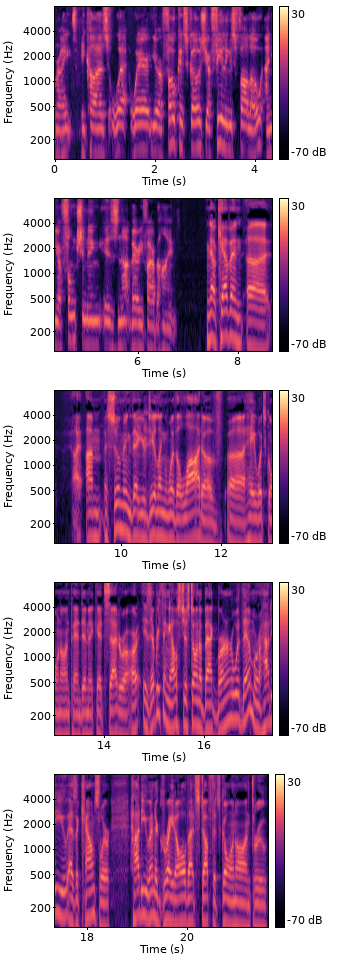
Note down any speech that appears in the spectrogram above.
right? Because wh- where your focus goes, your feelings follow, and your functioning is not very far behind. Now, Kevin. Uh I, am assuming that you're dealing with a lot of, uh, hey, what's going on, pandemic, et cetera. is everything else just on a back burner with them, or how do you, as a counselor, how do you integrate all that stuff that's going on through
